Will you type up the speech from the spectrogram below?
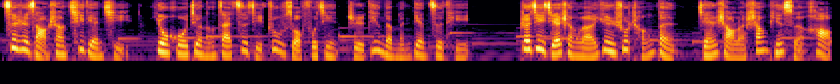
次日早上七点起。用户就能在自己住所附近指定的门店自提，这既节省了运输成本，减少了商品损耗，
